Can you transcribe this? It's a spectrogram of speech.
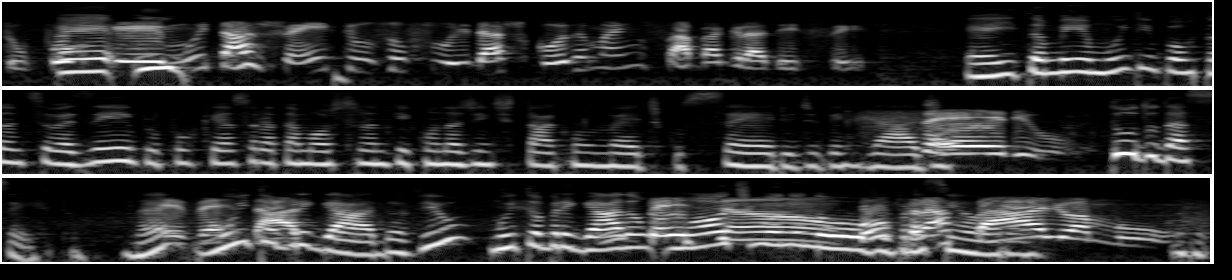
Porque é, e... muita gente usufrui das coisas, mas não sabe agradecer. É, e também é muito importante seu exemplo, porque a senhora está mostrando que quando a gente está com um médico sério, de verdade. Sério. Tudo dá certo, né? É verdade. Muito obrigada, viu? Muito obrigada. Um, um ótimo ano novo para a senhora. trabalho, amor.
